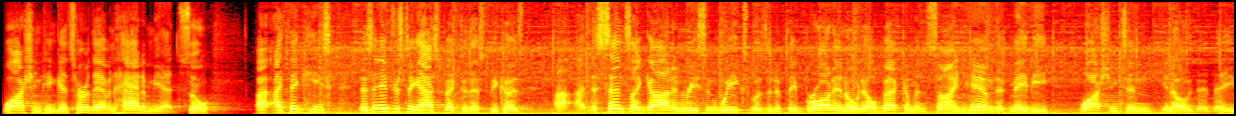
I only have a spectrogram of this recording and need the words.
Washington gets hurt, they haven't had him yet. So I, I think he's, there's an interesting aspect to this because the sense I got in recent weeks was that if they brought in Odell Beckham and signed him, that maybe Washington, you know, they,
